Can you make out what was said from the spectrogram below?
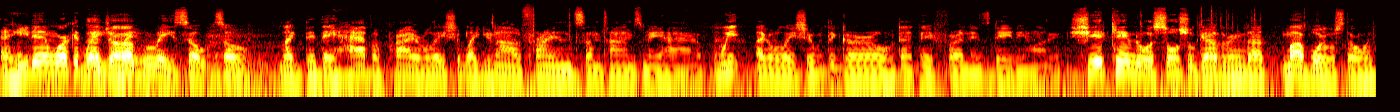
And he didn't work at that Wait, job. wait, wait, wait. So, so, like, did they have a prior relationship? Like, you know how friends sometimes may have, We like, a relationship with the girl that their friend is dating. Like, she had came to a social gathering that my boy was throwing,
